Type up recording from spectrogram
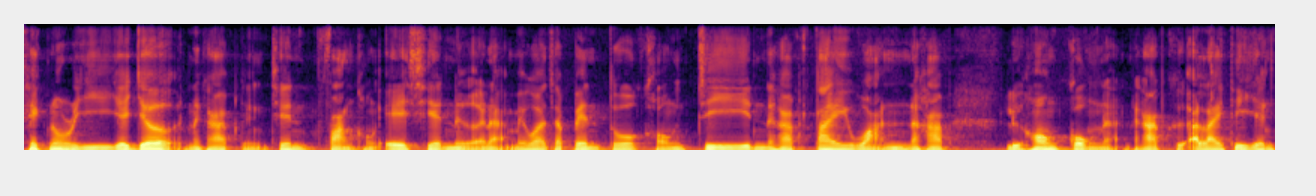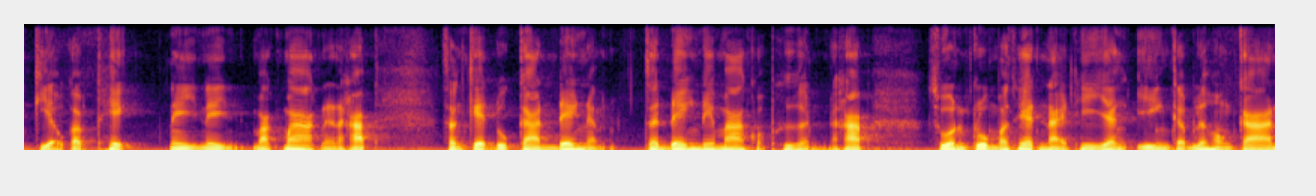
เทคโนโลยีเยอะๆนะครับอย่างเช่นฝั่งของเอเชียเหนือนะไม่ว่าจะเป็นตัวของจีนนะครับไต้หวันนะครับหรือฮ่องกงนะครับคืออะไรที่ยังเกี่ยวกับเทคในในมากๆเนี่ยนะครับ สังเกตดูการเด้งเนี่ยจะเด้งได้มากกว่าเพื่อนนะครับส่วนกลุ่มประเทศไหนที่ยังอิงกับเรื่องของการ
